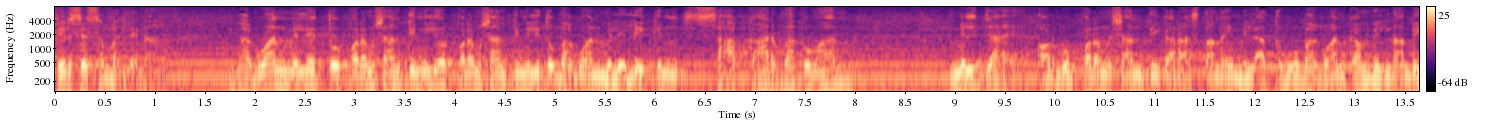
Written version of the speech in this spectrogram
फिर से समझ लेना। भगवान मिले तो परम शांति मिली और परम शांति मिली तो भगवान मिले। लेकिन साकार भगवान मिल जाए और वो परम शांति का रास्ता नहीं मिला तो वो भगवान का मिलना भी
